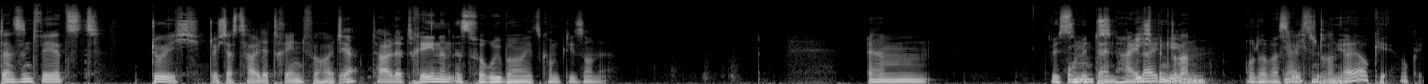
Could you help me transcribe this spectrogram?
Dann sind wir jetzt durch, durch das Tal der Tränen für heute. Ja, Tal der Tränen ist vorüber, jetzt kommt die Sonne. Ähm, Willst du mit und deinem Highlight ich bin gehen? dran. Oder was Ja, willst ich bin du? dran. Ja, ja, okay, okay.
